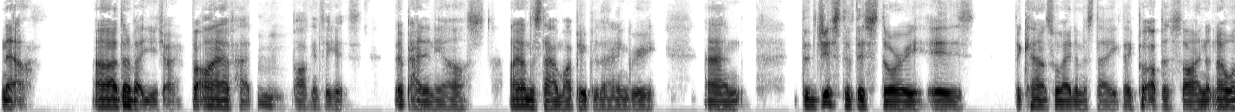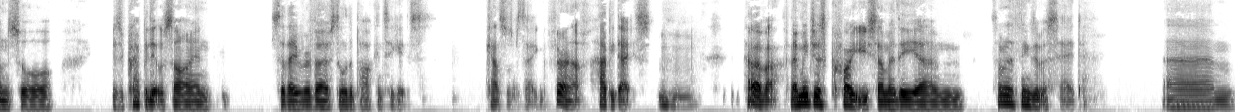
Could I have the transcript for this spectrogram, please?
Now, uh, I don't know about you, Joe, but I have had Mm. parking tickets. They're a pain in the ass. I understand why people are angry. And the gist of this story is the council made a mistake. They put up a sign that no one saw. It was a crappy little sign. So they reversed all the parking tickets. Council's mistake. Fair enough. Happy days. Mhm. However, let me just quote you some of the um some of the things that were said. Um,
